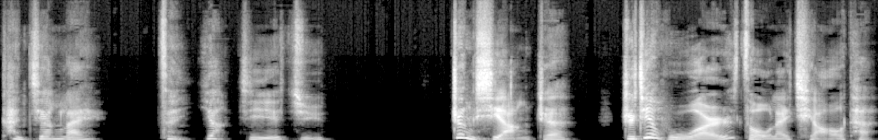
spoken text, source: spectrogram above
看将来怎样结局。正想着，只见五儿走来瞧他，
